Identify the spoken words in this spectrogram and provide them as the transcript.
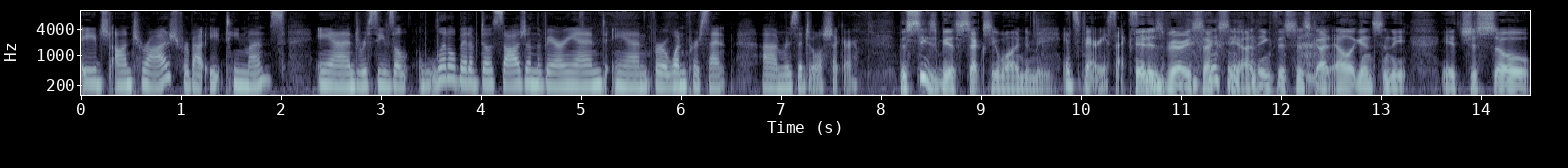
aged en tirage for about 18 months and receives a little bit of dosage on the very end and for 1% um, residual sugar. This seems to be a sexy wine to me. It's very sexy. It is very sexy. I think this has got elegance, and the it's just so.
